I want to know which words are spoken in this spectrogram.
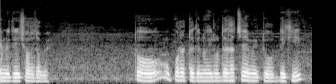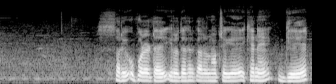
এমনিতেই সরে যাবে। তো উপরেরটা কেন ইরো দেখাচ্ছে, আমি একটু দেখি। সরি উপরেরটায় ইরো দেখার কারণ হচ্ছে গিয়ে এখানে গেট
